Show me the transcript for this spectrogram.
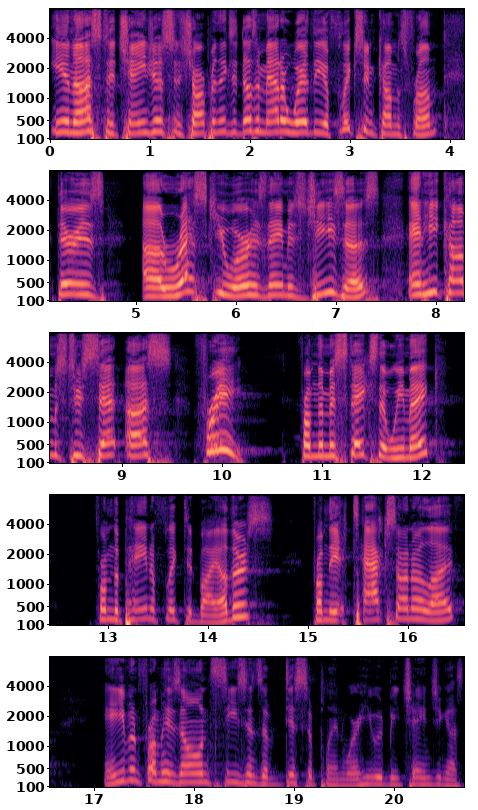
in us to change us and sharpen things, it doesn't matter where the affliction comes from. There is a rescuer, his name is Jesus, and he comes to set us free from the mistakes that we make, from the pain afflicted by others, from the attacks on our life, and even from his own seasons of discipline where he would be changing us.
